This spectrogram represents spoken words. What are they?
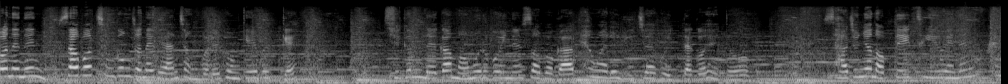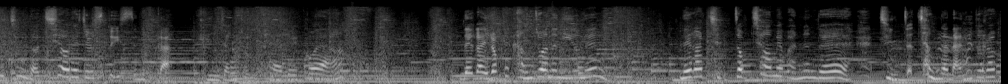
이번에는 서버 침공전에 대한 정보를 공개해볼게. 지금 내가 머무르고 있는 서버가 평화를 유지하고 있다고 해도 4주년 업데이트 이후에는 한층 더 치열해질 수도 있으니까 긴장 좀 해야 될 거야. 내가 이렇게 강조하는 이유는 내가 직접 체험해 봤는데 진짜 장난 아니더라고.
